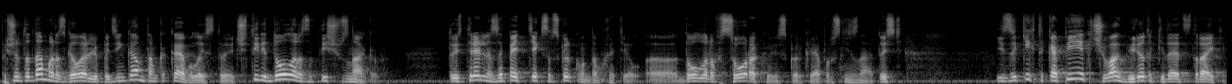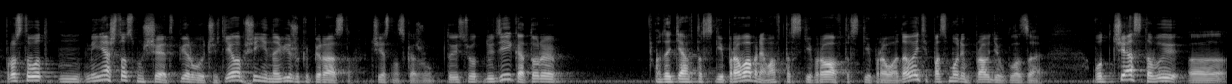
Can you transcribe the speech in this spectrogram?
Причем тогда мы разговаривали по деньгам, там какая была история? 4 доллара за 1000 знаков. То есть реально за 5 текстов сколько он там хотел? Э, долларов 40 или сколько, я просто не знаю. То есть из-за каких-то копеек чувак берет и кидает страйки. Просто вот меня что смущает в первую очередь? Я вообще ненавижу копирастов, честно скажу. То есть вот людей, которые... Вот эти авторские права, прям авторские права, авторские права. Давайте посмотрим правде в глаза. Вот часто вы э,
